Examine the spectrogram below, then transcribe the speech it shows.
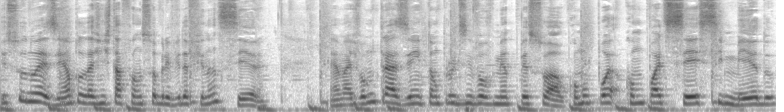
isso no exemplo da gente estar tá falando sobre vida financeira. Né? Mas vamos trazer então para o desenvolvimento pessoal. Como, como pode ser esse medo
